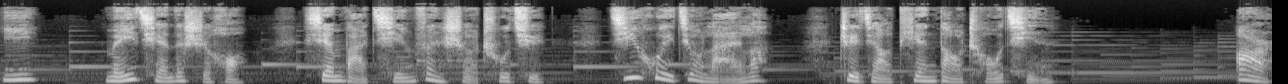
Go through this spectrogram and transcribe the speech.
一，没钱的时候，先把勤奋舍出去，机会就来了，这叫天道酬勤；二，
